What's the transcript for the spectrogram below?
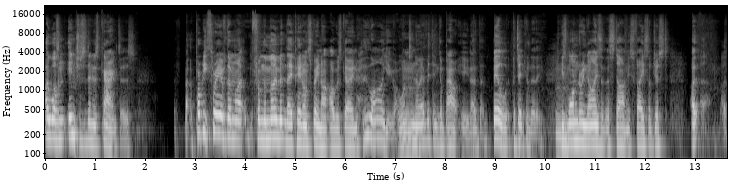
I wasn't interested in as characters. But probably three of them, from the moment they appeared on screen, I, I was going, "Who are you? I want to hmm. know everything about you." You know, Bill particularly, hmm. his wandering eyes at the start and his face. I've just, I, I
